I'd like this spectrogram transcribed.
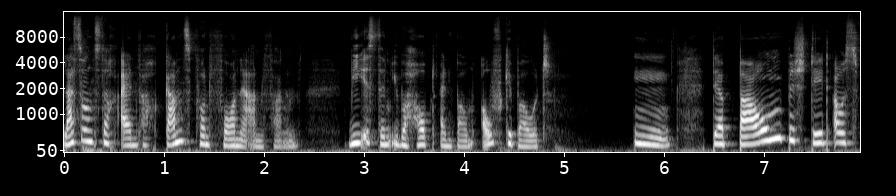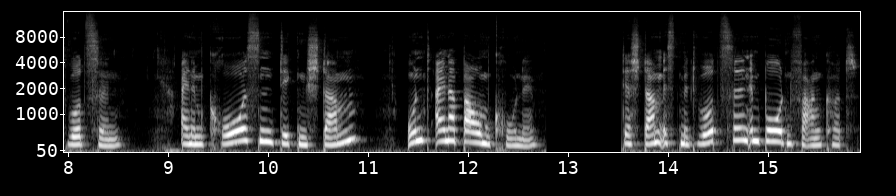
Lass uns doch einfach ganz von vorne anfangen. Wie ist denn überhaupt ein Baum aufgebaut? Hm, der Baum besteht aus Wurzeln, einem großen, dicken Stamm und einer Baumkrone. Der Stamm ist mit Wurzeln im Boden verankert,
